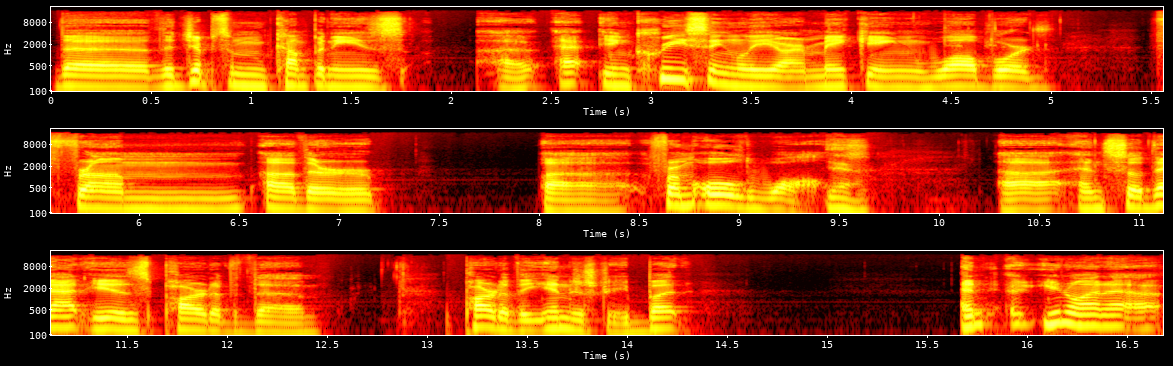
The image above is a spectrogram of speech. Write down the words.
the the gypsum companies uh, increasingly are making wallboard from other uh, from old walls Yeah. uh, and so that is part of the part of the industry but and uh, you know and, uh,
